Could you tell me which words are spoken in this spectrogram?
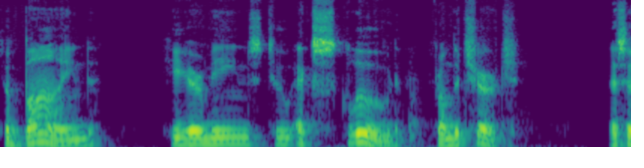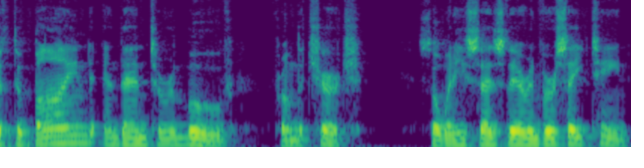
To bind here means to exclude from the church, as if to bind and then to remove from the church. So when he says there in verse 18,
